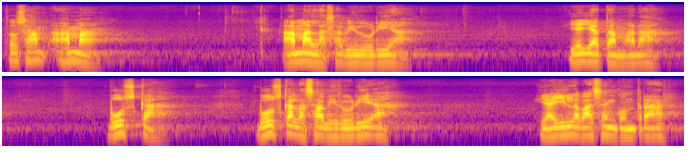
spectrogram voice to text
Entonces ama, ama la sabiduría y ella te amará. Busca, busca la sabiduría y ahí la vas a encontrar.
